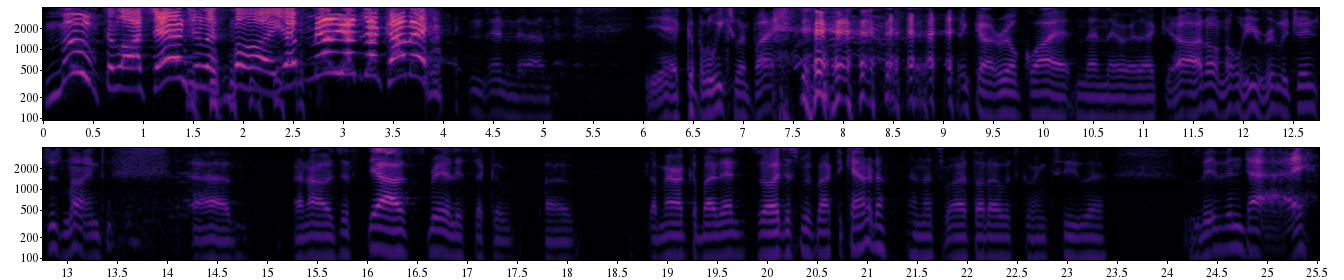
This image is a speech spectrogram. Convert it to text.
move to Los Angeles, boy! Uh, Millions are coming!" And, and um, yeah, a couple of weeks went by. it got real quiet, and then they were like, yeah, "I don't know. He really changed his mind." Um, and I was just, yeah, I was really sick of uh, America by then. So I just moved back to Canada, and that's where I thought I was going to uh, live and die.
